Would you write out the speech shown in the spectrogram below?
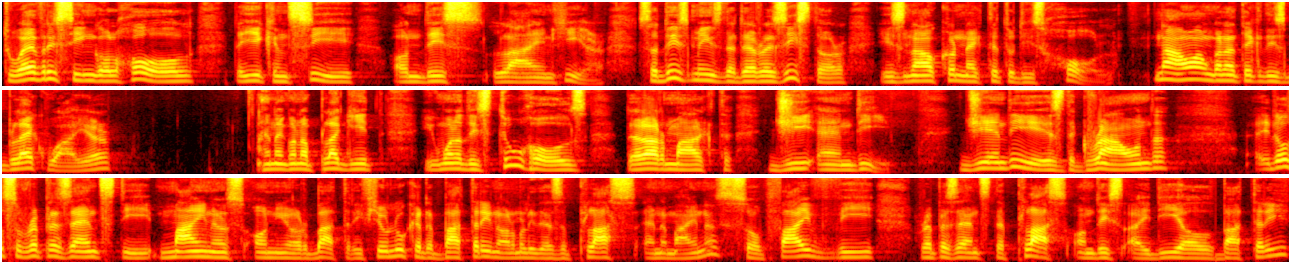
to every single hole that you can see on this line here. So this means that the resistor is now connected to this hole. Now I'm going to take this black wire and I'm going to plug it in one of these two holes that are marked GND. G and D is the ground. It also represents the minus on your battery. If you look at a battery, normally there's a plus and a minus. So 5V represents the plus on this ideal battery,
